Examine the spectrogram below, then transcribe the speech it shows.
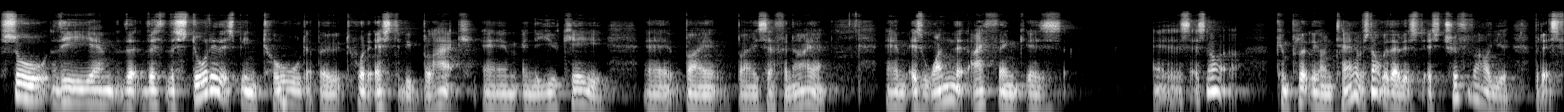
So the, um, the, the the story that's been told about what it is to be black um, in the UK uh, by by Zephaniah um, is one that I think is it's, it's not completely untenable. It's not without its, its truth value, but it's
